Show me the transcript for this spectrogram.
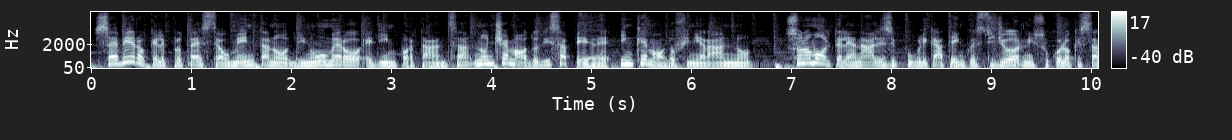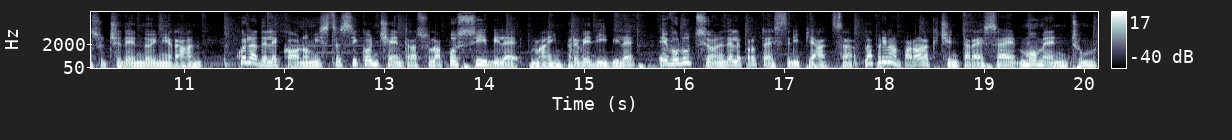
Se è vero che le proteste aumentano di numero e di importanza, non c'è modo di sapere in che modo finiranno. Sono molte le analisi pubblicate in questi giorni su quello che sta succedendo in Iran. Quella dell'Economist si concentra sulla possibile, ma imprevedibile, evoluzione delle proteste di piazza. La prima parola che ci interessa è momentum,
